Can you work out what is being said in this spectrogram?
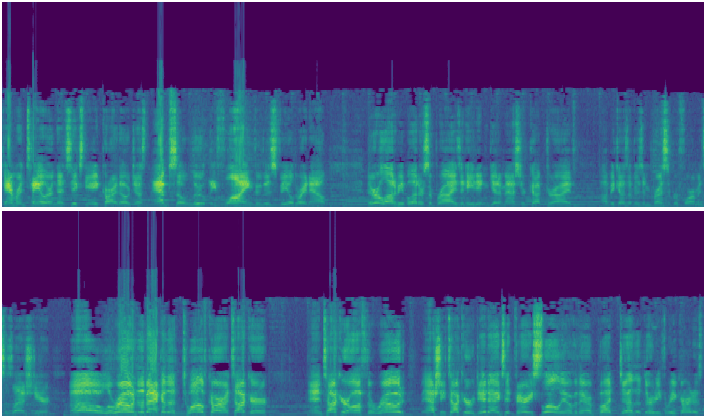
Cameron Taylor in that 68 car, though, just absolutely flying through this field right now. There are a lot of people that are surprised that he didn't get a Master Cup drive uh, because of his impressive performances last year. Oh, LaRoe into the back of the 12 car, Tucker. And Tucker off the road. Ashley Tucker did exit very slowly over there, but uh, the 33 car just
